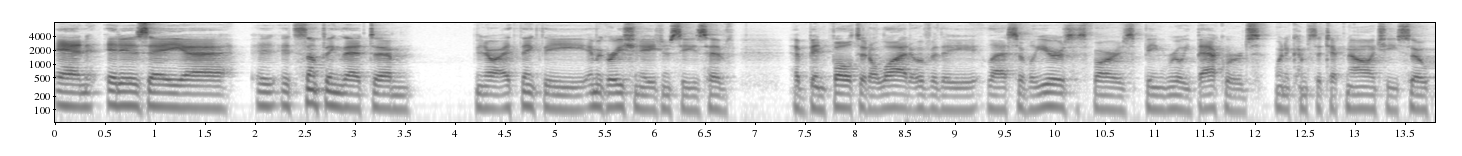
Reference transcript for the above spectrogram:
and it is a uh, it, it's something that um, you know I think the immigration agencies have have been faulted a lot over the last several years as far as being really backwards when it comes to technology. So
